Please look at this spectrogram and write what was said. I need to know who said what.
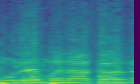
Speaker 1: Mulemwe na kana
